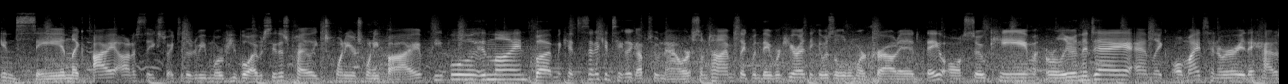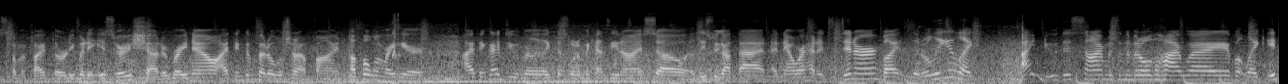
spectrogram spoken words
insane. Like I honestly expected there to be more people. I would say there's probably like 20 or 25 people in line. But Mackenzie said it can take like up to an hour sometimes. Like when they were here, I think it was a little more crowded. They also came earlier in the day and like all my itinerary, they had us come at 5.30, but it is very shadowed right now. I think the photo will turn out fine. I'll put one right here. I think I do really like this one of Mackenzie and I. So at least we got that. And now we're headed to dinner. But literally like I knew this sign was in the middle of the highway, but like it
